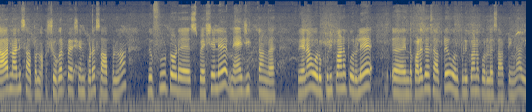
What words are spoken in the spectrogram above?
யாருனாலும் சாப்பிட்லாம். சுகர் பேஷண்ட் கூட சாப்பிட்லாம். இந்த ஃப்ரூட்டோட ஸ்பெஷலே மேஜிக் தாங்க. வேணால் ஒரு புளிப்பான பொருளே இந்த பழத்தை சாப்பிட்டு ஒரு புளிப்பான பொருளை சாப்பிட்டிங்கன்னா அது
